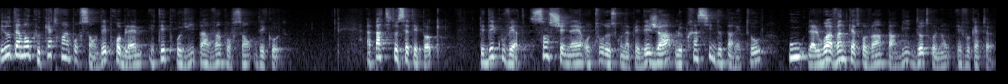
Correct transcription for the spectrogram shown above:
et notamment que 80% des problèmes étaient produits par 20% des causes. À partir de cette époque, les découvertes s'enchaînèrent autour de ce qu'on appelait déjà le principe de Pareto ou la loi 2080 parmi d'autres noms évocateurs.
